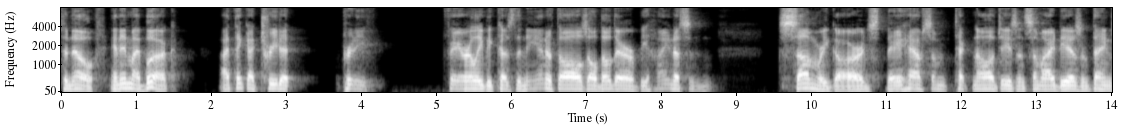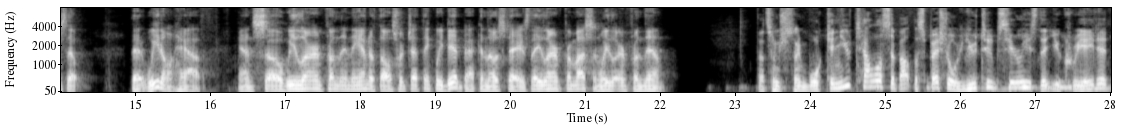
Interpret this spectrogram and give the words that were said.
to know. And in my book, I think I treat it pretty fairly because the Neanderthals, although they're behind us in some regards, they have some technologies and some ideas and things that that we don't have. And so we learned from the Neanderthals, which I think we did back in those days. They learned from us and we learned from them. That's interesting. Well, can you tell us about the special YouTube series that you created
